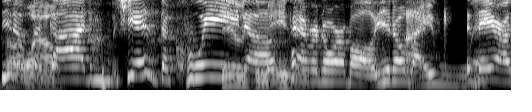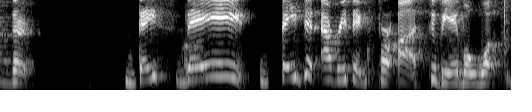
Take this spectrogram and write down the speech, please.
you Oh, know, the god. She is the queen of amazing. paranormal. You know, like they are the. They they they did everything for us to be able what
